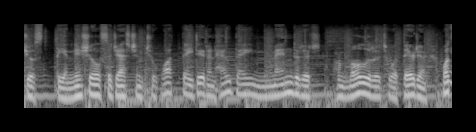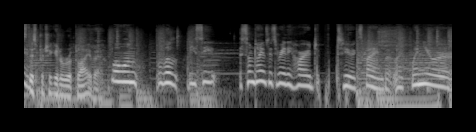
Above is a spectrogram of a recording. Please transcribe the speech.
just the initial suggestion to what they did and how they mended it or molded it to what they're doing. What's Yeah. this particular reply about? Well, um, well, you see, sometimes it's really hard to explain, but like when you're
